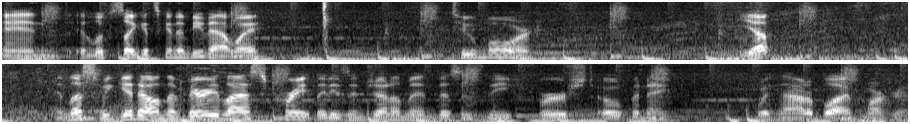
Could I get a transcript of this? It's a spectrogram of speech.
And it looks like it's going to be that way. Two more. Yep. Unless we get it on the very last crate, ladies and gentlemen, this is the first opening without a black market.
